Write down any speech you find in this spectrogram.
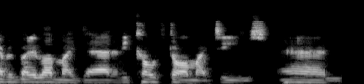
everybody loved my dad, and he coached all my teams. And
